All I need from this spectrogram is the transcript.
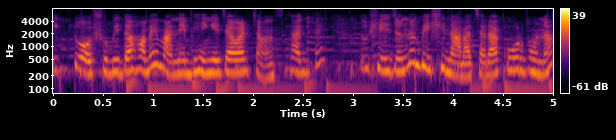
একটু অসুবিধা হবে মানে ভেঙে যাওয়ার চান্স থাকবে। তো সেই জন্য বেশি নাড়াচাড়া করব না।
